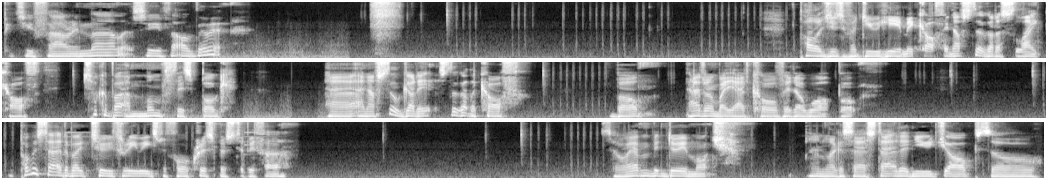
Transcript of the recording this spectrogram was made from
Bit too far in there, let's see if that'll do it. Apologies if I do hear me coughing, I've still got a slight cough. Took about a month this bug uh, and I've still got it, still got the cough. But I don't know whether you had COVID or what, but probably started about two, three weeks before Christmas, to be fair. So I haven't been doing much. And like I said, I started a new job, so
